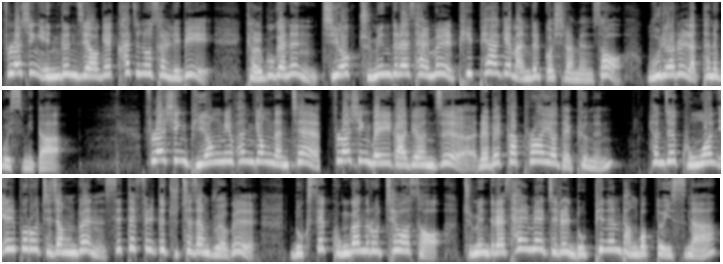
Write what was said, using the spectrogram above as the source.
플러싱 인근 지역의 카지노 설립이 결국에는 지역 주민들의 삶을 피폐하게 만들 것이라면서 우려를 나타내고 있습니다. 플러싱 비영리 환경단체 플러싱 베이 가디언즈 레베카 프라이어 대표는 현재 공원 일부로 지정된 시티필드 주차장 구역을 녹색 공간으로 채워서 주민들의 삶의 질을 높이는 방법도 있으나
